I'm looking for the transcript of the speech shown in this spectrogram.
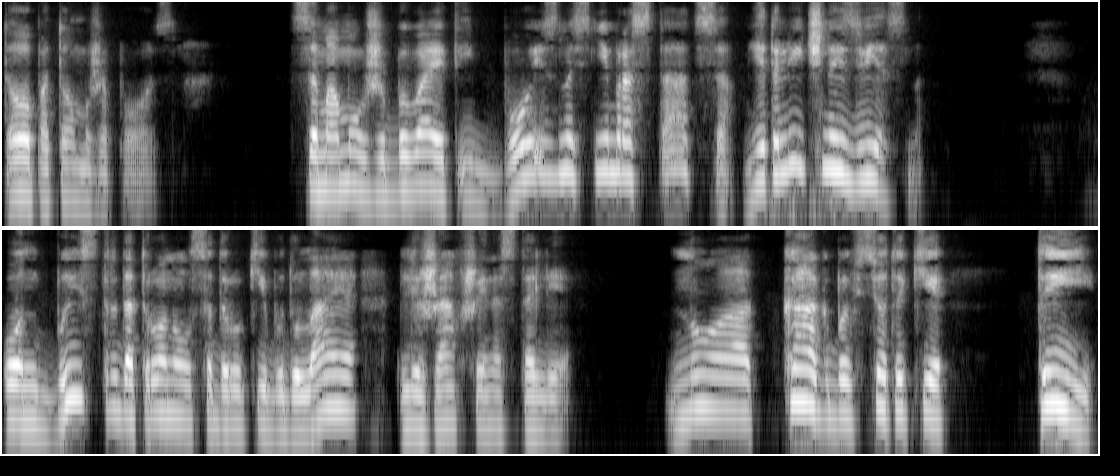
то потом уже поздно. Самому же бывает и боязно с ним расстаться, мне это лично известно. Он быстро дотронулся до руки Будулая, лежавшей на столе. «Ну а как бы все-таки ты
